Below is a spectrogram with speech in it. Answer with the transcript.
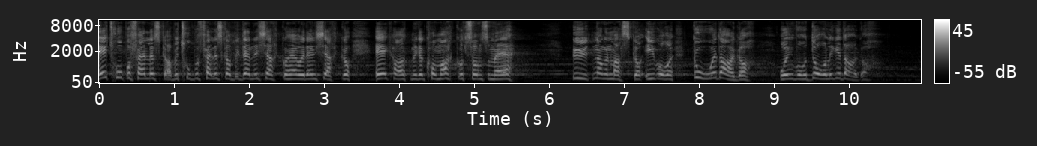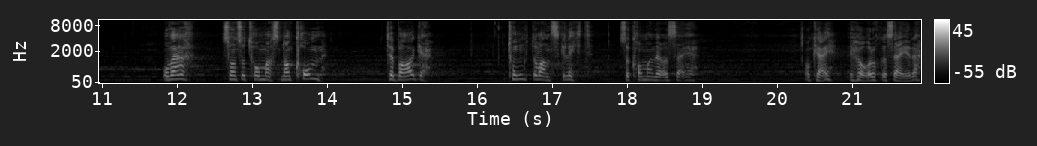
Jeg tror på fellesskap. Jeg tror på fellesskap i denne kirka her og i den kirka jeg har, at vi kan komme akkurat sånn som vi er. Uten noen masker. I våre gode dager og i våre dårlige dager. Å være sånn som Thomas når han kom tilbake, tungt og vanskelig, så kommer han der og sier OK, jeg hører dere sier det,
